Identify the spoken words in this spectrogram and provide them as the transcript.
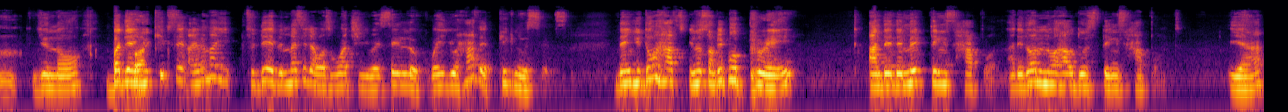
Mm. You know, but then but, you keep saying, I remember today the message I was watching, you were saying, look, when you have epignosis, then you don't have to, you know, some people pray and then they make things happen and they don't know how those things happened. Yeah.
